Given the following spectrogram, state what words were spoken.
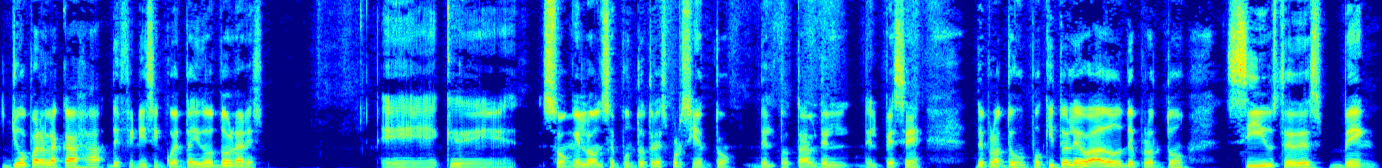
Yo para la caja definí 52 dólares. Eh, que son el 11.3% del total del, PC. De pronto es un poquito elevado, de pronto si ustedes ven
